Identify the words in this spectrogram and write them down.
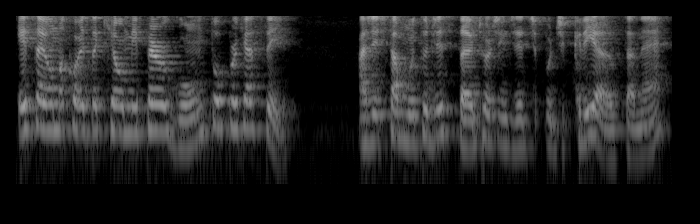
Isso aí é uma coisa que eu me pergunto, porque assim, a gente tá muito distante hoje em dia, tipo, de criança, né?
